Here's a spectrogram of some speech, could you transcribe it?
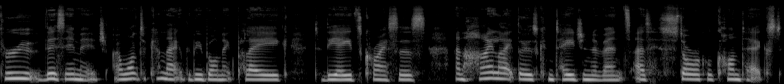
Through this image, I want to connect the bubonic plague to the AIDS crisis and highlight those contagion events as historical context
